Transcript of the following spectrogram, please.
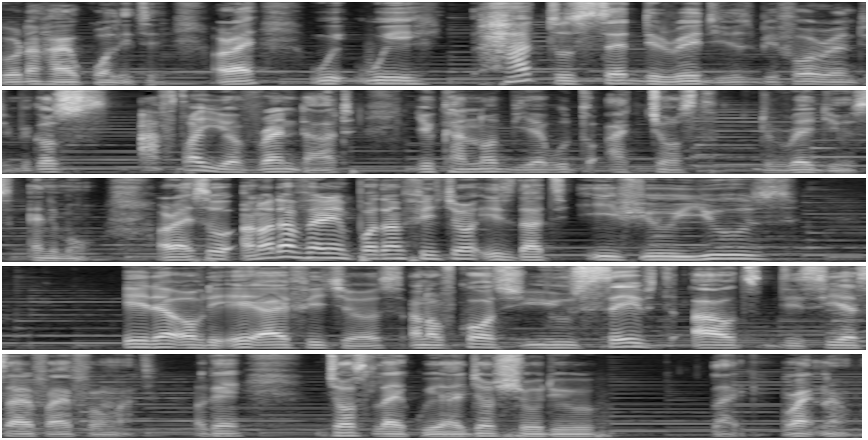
Corona high quality. All right, we we had to set the radius before rendering because after you have rendered, you cannot be able to adjust the radius anymore. All right, so another very important feature is that if you use either of the AI features, and of course, you saved out the CXR file format, okay, just like we I just showed you, like right now,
